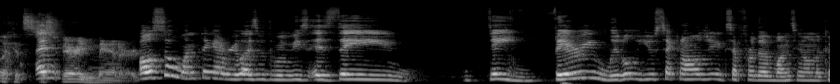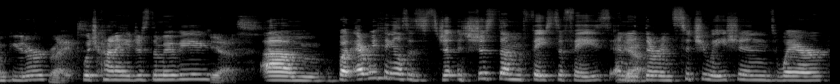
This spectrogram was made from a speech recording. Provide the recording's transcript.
Like it's just And- very mannered. Also, one thing I realized with the movies is they they very little use technology except for the one scene on the computer, Right. which kind of ages the movie. yes. Um, but everything else is just it's just them face to face, and Yeah. they're in situations where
